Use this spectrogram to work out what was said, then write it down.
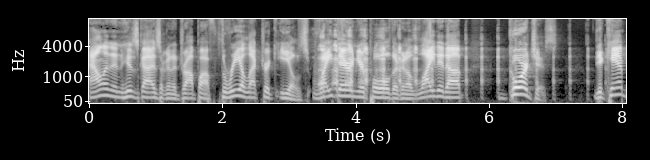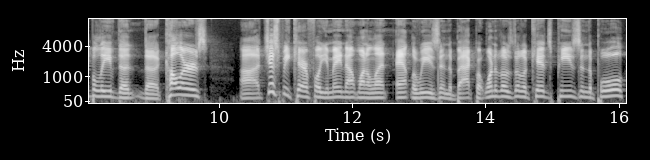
Alan and his guys are going to drop off three electric eels right there in your pool. They're going to light it up. Gorgeous. You can't believe the the colors. Uh, just be careful. You may not want to let Aunt Louise in the back, but one of those little kids pees in the pool,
